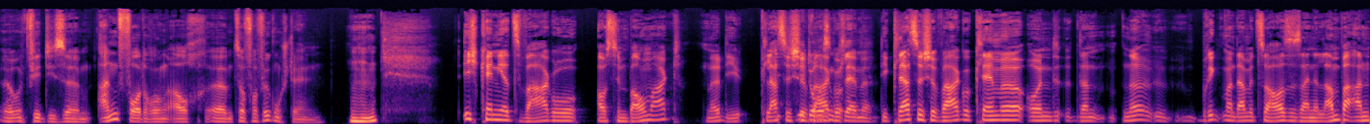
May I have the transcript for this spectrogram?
äh, und für diese Anforderungen auch äh, zur Verfügung stellen. Mhm. Ich kenne jetzt Vago aus dem Baumarkt. Ne, die klassische die Vago, die klassische Vago-Klemme und dann ne, bringt man damit zu Hause seine Lampe an.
